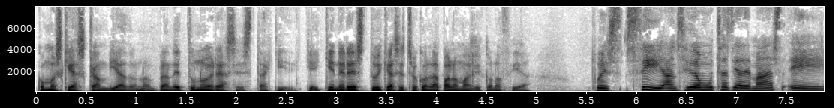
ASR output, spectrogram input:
cómo es que has cambiado, ¿no? En plan de tú no eras esta, ¿quién eres tú y qué has hecho con la paloma que conocía? Pues sí, han sido muchas y además, eh,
